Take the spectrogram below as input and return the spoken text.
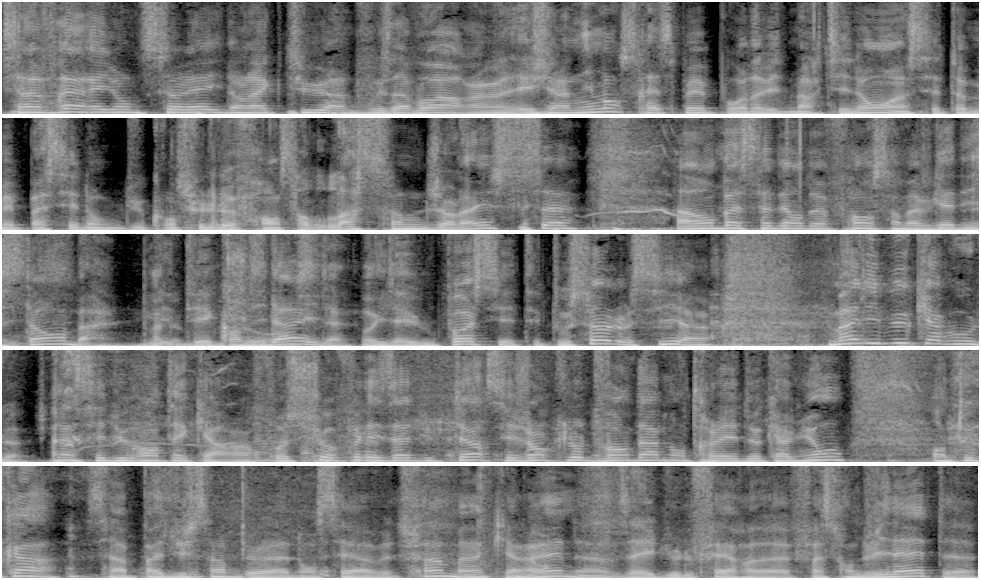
C'est un vrai rayon de soleil dans l'actu hein, de vous avoir. hein. Et j'ai un immense respect pour David Martinon. hein. Cet homme est passé donc du consul de France à Los Angeles à ambassadeur de France en Afghanistan. Bah, il était candidat. Il a, bon, il a eu le poste. Il était tout seul aussi. Malibu Kaboul. Putain, c'est du grand écart. hein. Faut se chauffer les adducteurs. C'est Jean-Claude Van Damme entre les deux camions. En tout cas, ça n'a pas dû simple de l'annoncer à votre femme, hein, Karen. Vous avez dû le faire euh, façon devinette. Euh,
